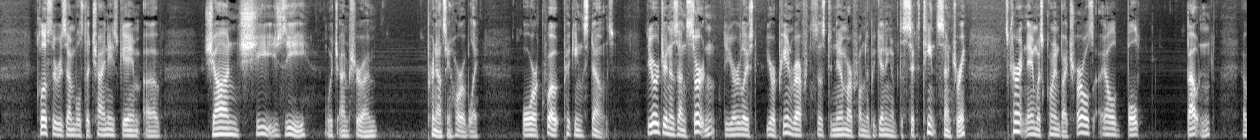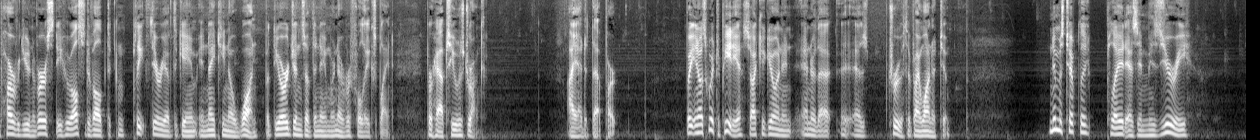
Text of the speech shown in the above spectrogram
closely resembles the Chinese game of Zhanxi, which I'm sure I'm pronouncing horribly, or, quote, picking stones. The origin is uncertain. The earliest European references to Nim are from the beginning of the 16th century. Its current name was coined by Charles L. Bolt Bouton of Harvard University, who also developed a complete theory of the game in 1901, but the origins of the name were never fully explained. Perhaps he was drunk. I added that part. But you know, it's Wikipedia, so I could go in and enter that as truth if I wanted to. Nim is typically played as a Misere,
